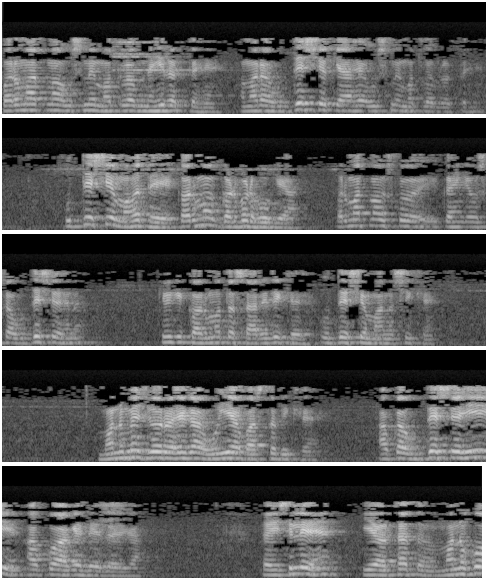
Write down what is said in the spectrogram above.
परमात्मा उसमें मतलब नहीं रखते हैं। हमारा उद्देश्य क्या है, उसमें मतलब रखते हैं। उद्देश्य महत्व है, कर्म गड़बड़ हो गया। परमात्मा उसको कहेंगे, उसका उद्देश्य है ना? क्योंकि कर्म तो शारीरिक है, उद्देश्य मानसिक है। मन में जो रहेगा, वही वास्तविक है। आपका उद्देश्य ही आपको आगे ले जाएगा। तो इसलिए ये अर्थात मन को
